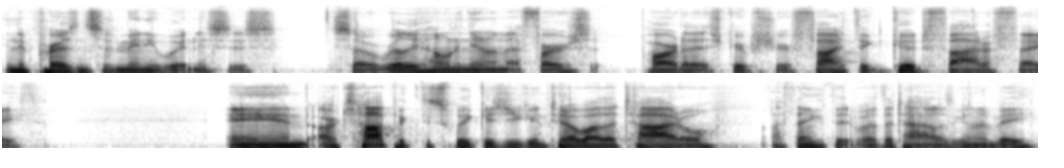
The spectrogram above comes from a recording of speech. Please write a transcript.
in the presence of many witnesses. So, really honing in on that first part of that scripture fight the good fight of faith. And our topic this week, as you can tell by the title, I think that what the title is going to be,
